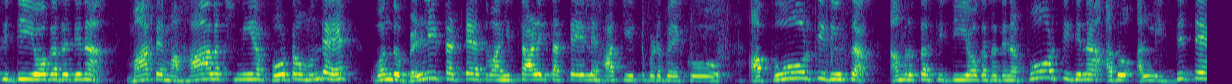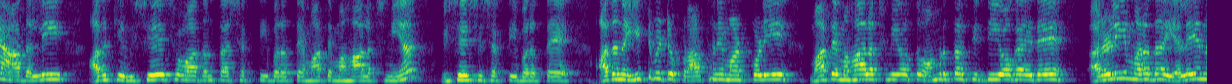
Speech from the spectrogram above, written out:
ಸಿದ್ಧಿ ಯೋಗದ ದಿನ. ಮಾತೆ ಮಹಾಲಕ್ಷ್ಮಿಯ ಫೋಟೋ ಮುಂದೆ ಒಂದು ಬೆಳ್ಳಿ ತಟ್ಟೆ ಅಥವಾ ಹಿತ್ತಾಳಿ ತಟ್ಟೆಯಲ್ಲಿ ಹಾಕಿ ಇಟ್ಬಿಡ್ಬೇಕು ಆ ಪೂರ್ತಿ ದಿವಸ ಅಮೃತ ಸಿದ್ಧಿ ಯೋಗದ ದಿನ, ಪೂರ್ತಿ ದಿನ ಅದು ಅಲ್ಲಿ ಇದ್ದಿದ್ದೇ ಆದಲ್ಲಿ ಅದಕ್ಕೆ ವಿಶೇಷವಾದಂತ ಶಕ್ತಿ ಬರುತ್ತೆ. ಮಾತೆ ಮಹಾಲಕ್ಷ್ಮಿಯ ವಿಶೇಷ ಶಕ್ತಿ ಬರುತ್ತೆ. ಅದನ್ನ ಇಟ್ಬಿಟ್ಟು ಪ್ರಾರ್ಥನೆ ಮಾಡ್ಕೊಳ್ಳಿ. ಮಾತೆ ಮಹಾಲಕ್ಷ್ಮಿ, ಇವತ್ತು ಅಮೃತ ಸಿದ್ಧಿ ಯೋಗ ಇದೆ. ಅರಳಿ ಮರದ ಎಲೆಯನ್ನ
